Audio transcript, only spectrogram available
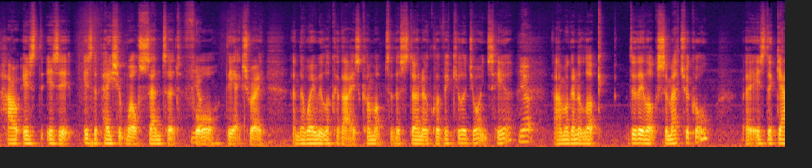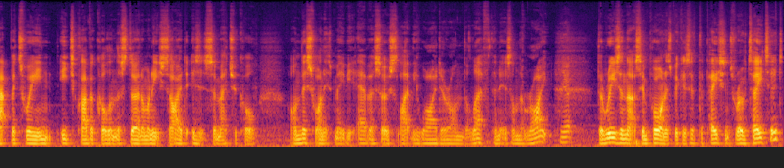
how is is it is the patient well centered for the X-ray, and the way we look at that is come up to the sternoclavicular joints here, Yep. and we're going to look do they look symmetrical? Uh, is the gap between each clavicle and the sternum on each side is it symmetrical? On this one, it's maybe ever so slightly wider on the left than it is on the right. Yep. The reason that's important is because if the patient's rotated,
